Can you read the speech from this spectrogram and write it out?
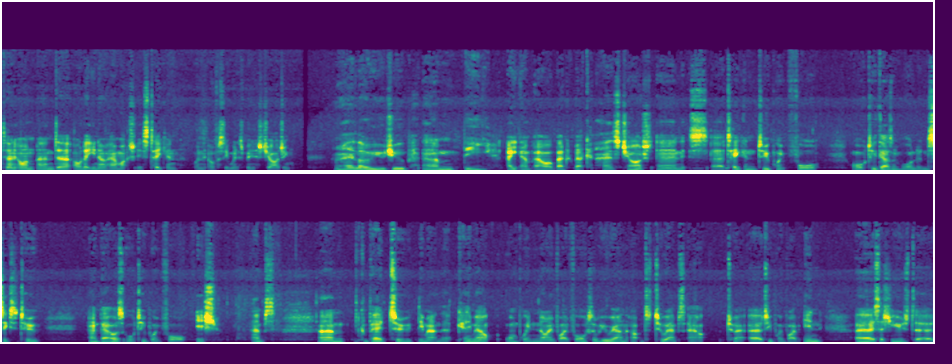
turn it on, and uh, I'll let you know how much it's taken when obviously when it's finished charging. Hello YouTube, um, the 8 amp hour battery pack has charged and it's uh, taken 2.4 or 2462 amp hours or 2.4 ish amps um, compared to the amount that came out 1.954 so if we round up to 2 amps out to, uh, 2.5 in uh, it's actually used uh,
